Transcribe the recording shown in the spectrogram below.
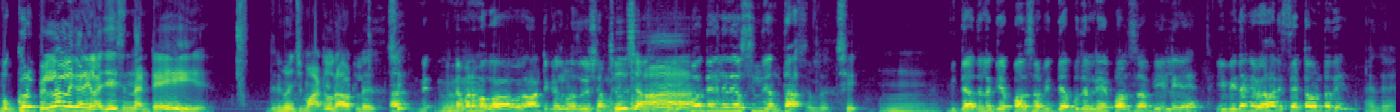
ముగ్గురు పిల్లల్ని కానీ ఇలా చేసిందంటే దీని గురించి మాటలు రావట్లేదు. నిన్న మనం ఒక ఆర్టికల్ కూడా చూసాం. చూసా. ఉపాధ్యాయులదే వస్తుంది అంతా. విద్యార్థులకు చెప్పాల్సిన విద్యా బుద్ధులు నేర్పాల్సిన వీళ్ళే ఈ విధంగా వ్యవహరిస్తే ఎట్లా ఉంటది? అదే.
